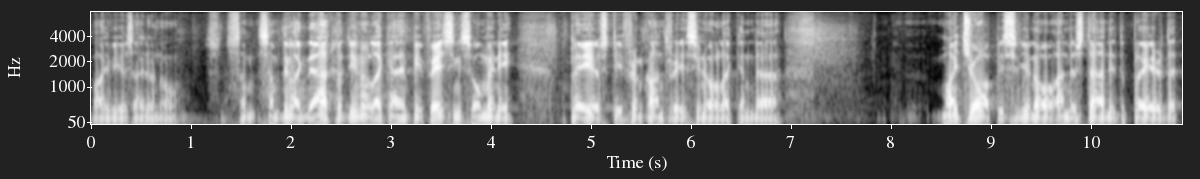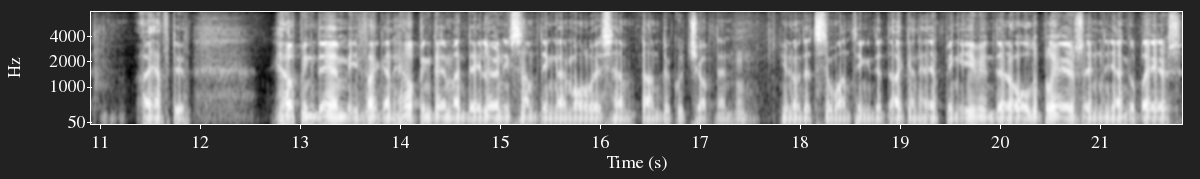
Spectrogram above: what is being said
five years. I don't know some something like that. But you know, like I have been facing so many players, different countries. You know, like and. Uh, my job is you know understanding the player that I have to helping them if I can helping them and they learning something I'm always have done the good job then you know that's the one thing that I can helping even the older players and younger players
